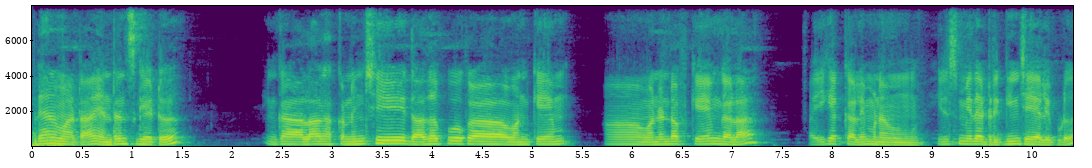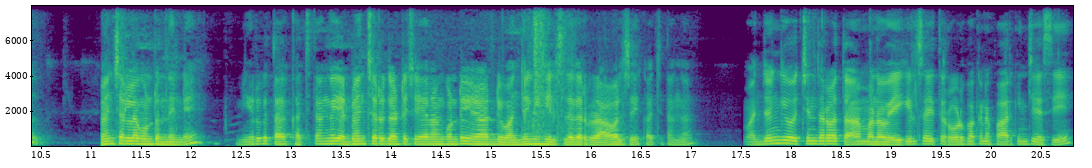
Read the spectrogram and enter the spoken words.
అదే అనమాట ఎంట్రన్స్ గేటు. ఇంకా అలాగ అక్కడ నుంచి దాదాపు ఒక one km one and half km గల పైకి ఎక్కాలి. మనం హిల్స్ మీద డ్రిగ్గింగ్ చేయాలి ఇప్పుడు. అడ్వెంచర్ లాగా ఉంటుందండి. మీరు త- ఖచ్చితంగా అడ్వెంచర్ గట్టి చేయాలనుకుంటే ఇలాంటి వంజంగి హిల్స్ దగ్గరకు రావాల్సి ఖచ్చితంగా. వంజంగి వచ్చిన తర్వాత మన వెహికల్స్ అయితే రోడ్డు పక్కన పార్కింగ్ చేసి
